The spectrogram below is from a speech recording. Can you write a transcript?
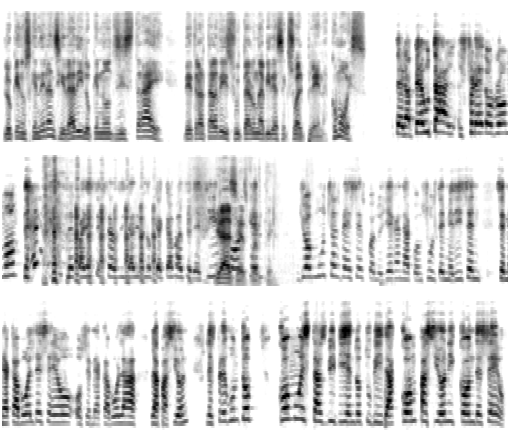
lo que nos genera ansiedad y lo que nos distrae de tratar de disfrutar una vida sexual plena. ¿Cómo ves? terapeuta Alfredo Romo. Me parece extraordinario lo que acabas de decir. Gracias, fuerte yo muchas veces cuando llegan a consulta y me dicen, se me acabó el deseo o se me acabó la, pasión, les pregunto, ¿cómo estás viviendo tu vida con pasión y con deseo?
